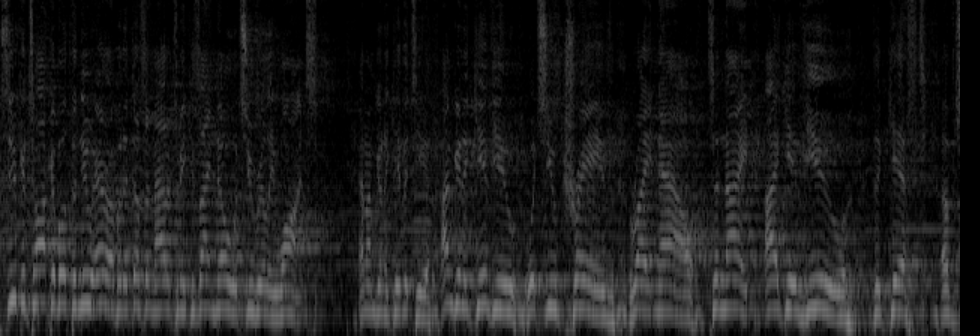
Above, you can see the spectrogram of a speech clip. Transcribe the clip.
So you can talk about the new era, but it doesn't matter to me because I know what you really want. And I'm going to give it to you. I'm going to give you what you crave right now. Tonight, I give you the gift of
